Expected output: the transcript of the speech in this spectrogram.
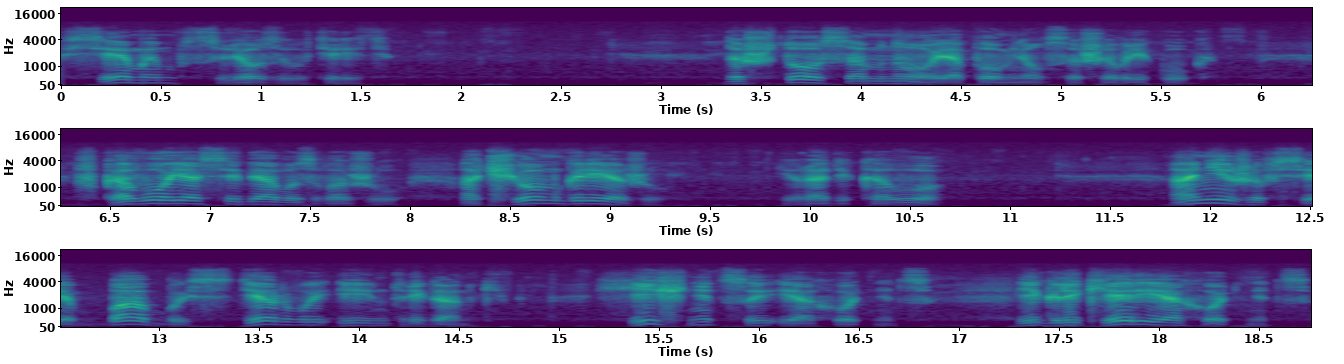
всем им слезы утереть. «Да что со мной?» — опомнился Шеврикук. «В кого я себя возвожу? О чем грежу? И ради кого? Они же все бабы, стервы и интриганки, хищницы и охотницы, и гликерии охотницы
